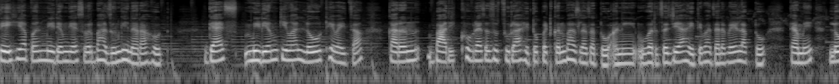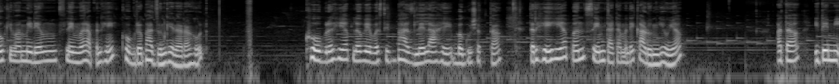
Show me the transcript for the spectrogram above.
तेही आपण मीडियम गॅसवर भाजून घेणार आहोत. गॅस मीडियम किंवा लो ठेवायचा. कारण बारीक खोबऱ्याचा जो चुरा आहे तो पटकन भाजला जातो आणि वरचं जे आहे ते भाजायला वेळ लागतो. त्यामुळे लो किंवा मीडियम फ्लेमवर आपण हे खोबरं भाजून घेणार आहोत. खोबरंही आपलं व्यवस्थित भाजलेलं आहे बघू शकता. तर हेही आपण सेम ताटामध्ये काढून घेऊया. आता इथे मी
